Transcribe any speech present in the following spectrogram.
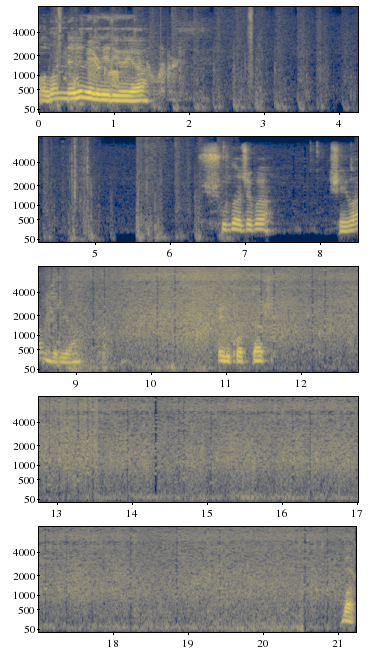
Alan nereleri veriyor ya? Şurada acaba şey var mıdır ya? Helikopter. Var.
